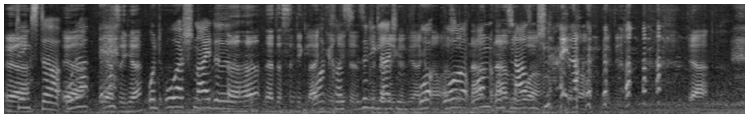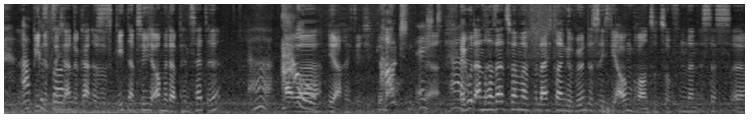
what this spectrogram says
Ja. Dings da, Ja, oder? ja, Äh, sicher. Und Ohrschneide. Aha, ja, das sind die gleichen Boah, krass, Geräte. sind die gleichen. Ja, Ohr- genau. Ohr- Na- Ohren- und Nase-Ohr. Nasenschneider. Genau. Ja, bietet sich Abgefahren. an. Du kannst, also es geht natürlich auch mit der Pinzette, Ah, aber ja, richtig. Genau. Autsch, echt? Ja. Ah. ja gut, andererseits, wenn man vielleicht daran gewöhnt ist, sich die Augenbrauen zu zupfen, dann ist das äh,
